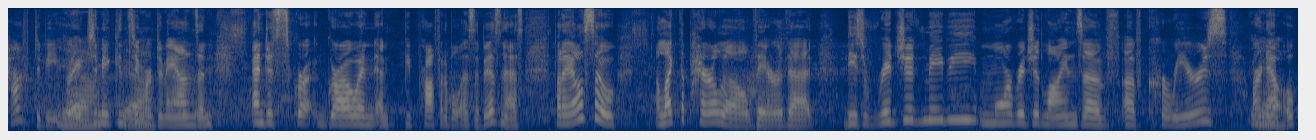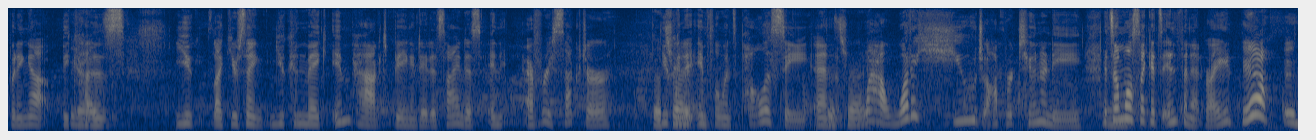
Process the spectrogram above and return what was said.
have to be, yeah, right? To meet consumer yeah. demands and, and just grow and, and be profitable as a business. But I also, I like the parallel there that these rigid, maybe more rigid lines of, of careers are yeah. now opening up because you, like you're saying, you can make impact being a data scientist in every sector that's you can right. influence policy, and right. wow, what a huge opportunity. It's yeah. almost like it's infinite, right? Yeah, it,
